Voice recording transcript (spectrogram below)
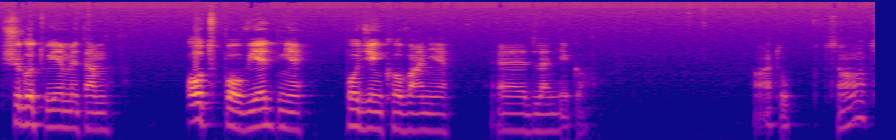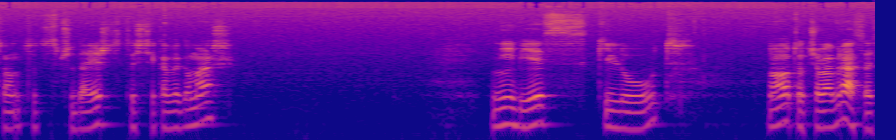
Przygotujemy tam odpowiednie podziękowanie e, dla niego. A tu co? Co, co ty sprzedajesz? Coś ciekawego masz? Niebieski lód. No to trzeba wracać,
